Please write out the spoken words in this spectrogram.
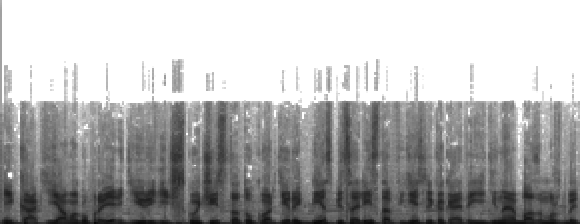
и как я могу проверить юридическую чистоту квартиры без специалистов? Есть ли какая-то единая база, может быть?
